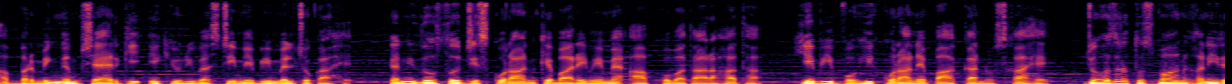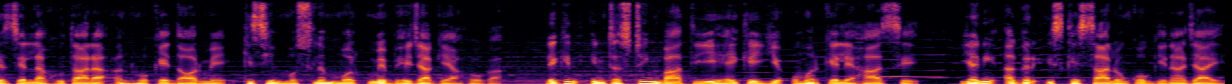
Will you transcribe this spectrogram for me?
अब बर्मिंगम शहर की एक यूनिवर्सिटी में भी मिल चुका है। यानी दोस्तों, जिस कुरान के बारे में मैं आपको बता रहा था, ये भी वही कुरान पाक का नुस्खा है जो हज़रत उस्मान गनी रज़ी अल्लाह के दौर में किसी मुस्लिम मुल्क में भेजा गया होगा। लेकिन इंटरेस्टिंग बात यह है कि ये उम्र के लिहाज से, यानी अगर इसके सालों को गिना जाए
